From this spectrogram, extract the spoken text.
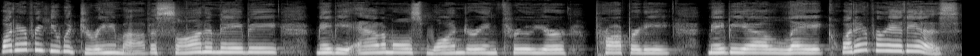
whatever you would dream of, a sauna maybe, maybe animals wandering through your property, maybe a lake, whatever it is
